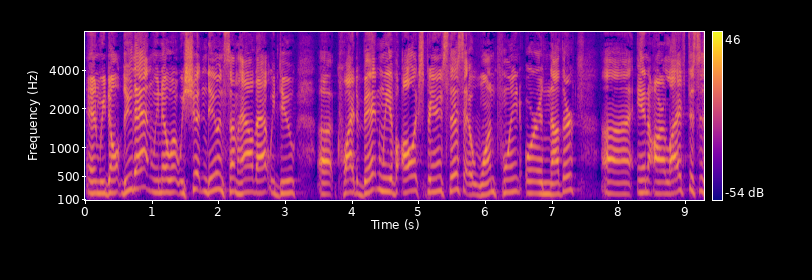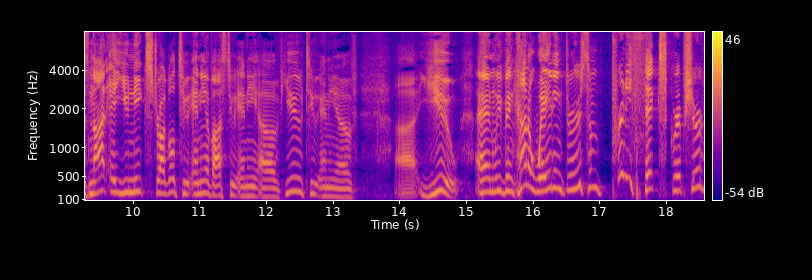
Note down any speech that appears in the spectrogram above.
and we don't do that, and we know what we shouldn't do, and somehow that we do uh, quite a bit. And we have all experienced this at one point or another uh, in our life. This is not a unique struggle to any of us, to any of you, to any of uh, you. And we've been kind of wading through some pretty thick scripture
